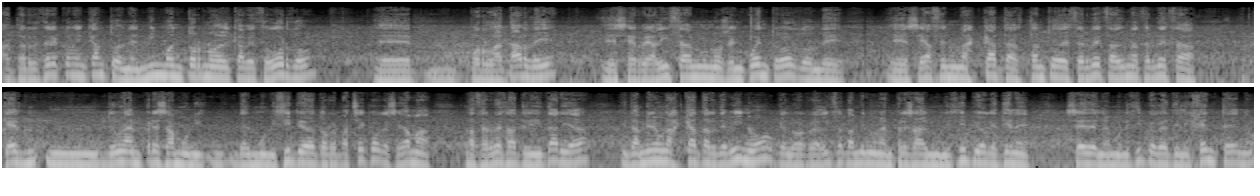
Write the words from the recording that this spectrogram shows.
Atardeceres con encanto en el mismo entorno del Cabezo Gordo. Eh, por la tarde se realizan unos encuentros donde se hacen unas catas tanto de cerveza, de una cerveza que es mm, de una empresa del municipio de Torre Pacheco que se llama la Cerveza Trinitaria y también unas catas de vino que lo realiza también una empresa del municipio que tiene sede en el municipio que es diligente, ¿no?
